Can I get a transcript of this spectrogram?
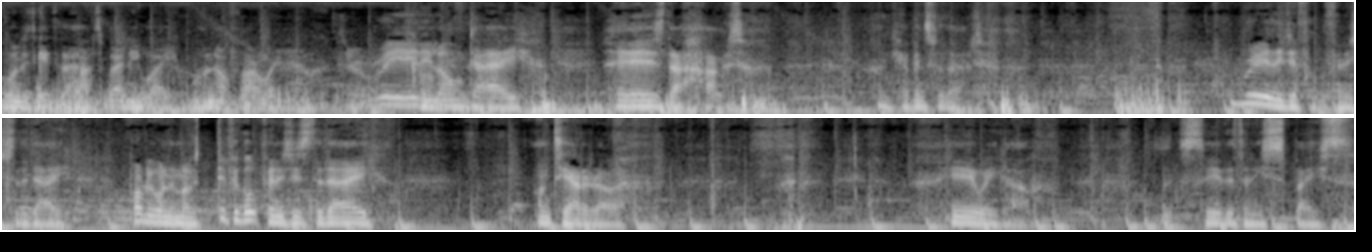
wanted to get to the hut, but anyway, we're not far away now. It's a really long day. Here's the hut. Thank heavens for that. Really difficult finish to the day. Probably one of the most difficult finishes today on Te Araroa. Here we go. Let's see if there's any space.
